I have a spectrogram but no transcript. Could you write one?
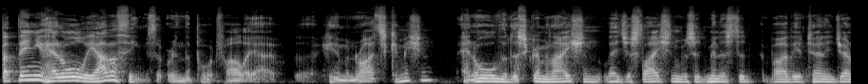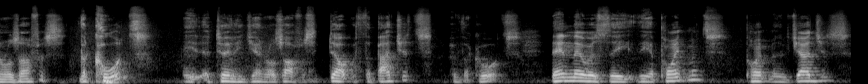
But then you had all the other things that were in the portfolio the Human Rights Commission, and all the discrimination legislation was administered by the Attorney General's office. The courts, the Attorney General's office dealt with the budgets of the courts. Then there was the, the appointments, appointment of judges,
